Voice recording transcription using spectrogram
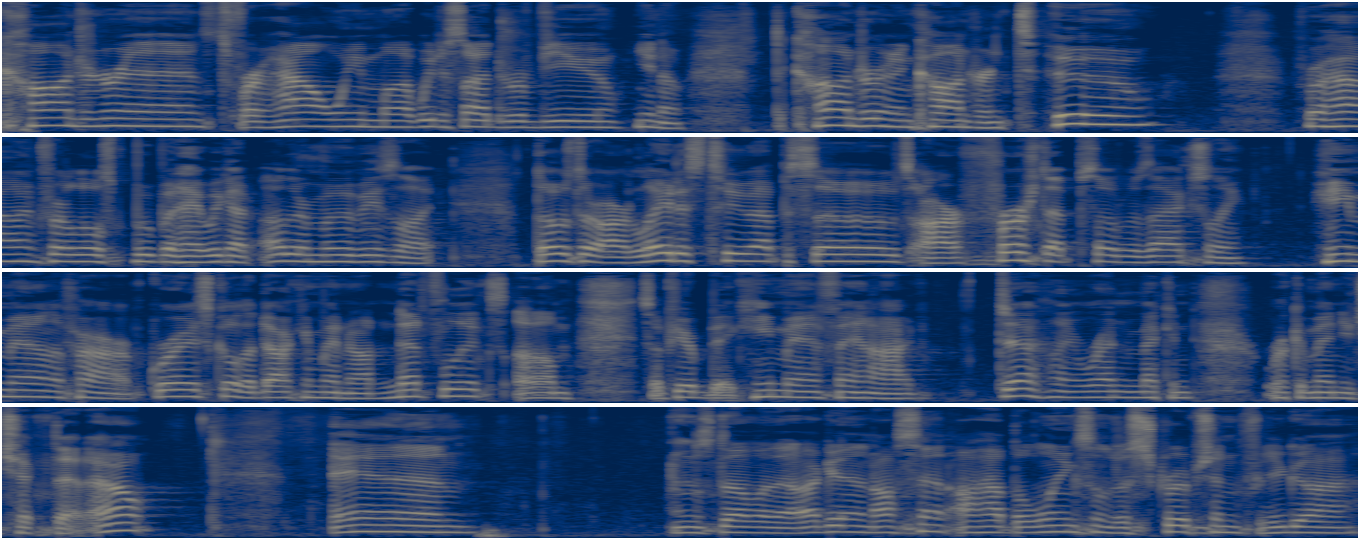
Conjuring for Halloween month. We decided to review, you know, the Conjuring and Conjuring 2 for for a little spook. But hey, we got other movies like those are our latest two episodes. Our first episode was actually He-Man: The Power of Grayskull, the documentary on Netflix. Um, so if you're a big He-Man fan, I definitely recommend you check that out. And and stuff like that. Again, I'll send. I'll have the links in the description for you guys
